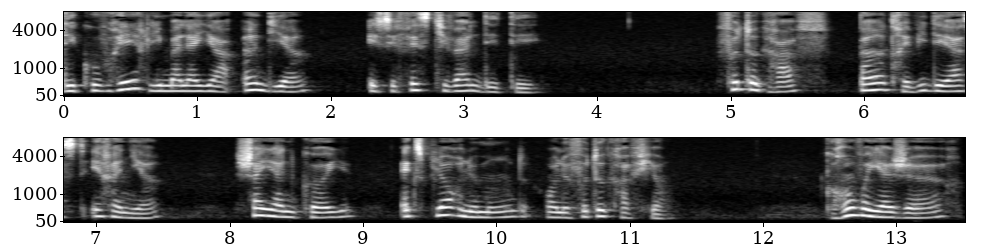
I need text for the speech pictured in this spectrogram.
Découvrir l'Himalaya indien et ses festivals d'été. Photographe, peintre et vidéaste iranien, Shayan Koy explore le monde en le photographiant. Grand voyageur,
